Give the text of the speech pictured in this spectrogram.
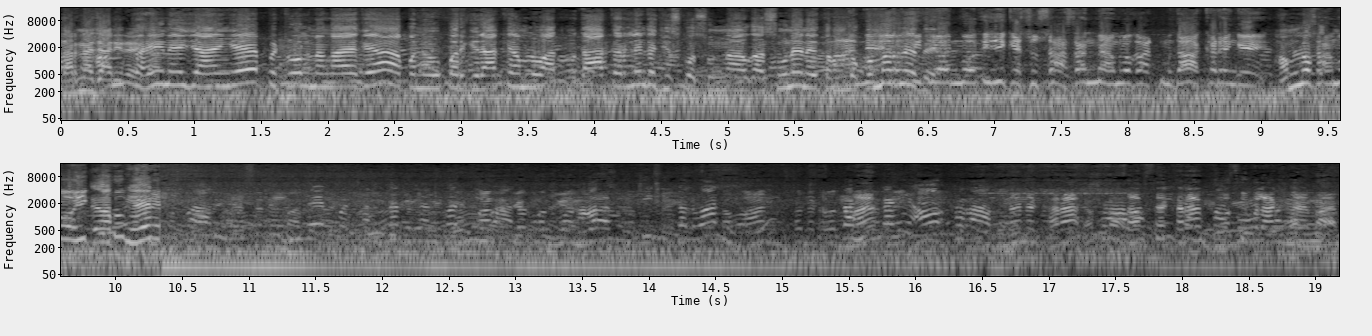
धरना जारी हम कहीं नहीं जाएँगे पेट्रोल मंगाया गया अपने ऊपर गिरा के हम लोग आत्मदाह कर लेंगे जिसको सुनना होगा सुने नहीं तो हम लोग को मरने दे मोदी जी के सुशासन में हम लोग आत्मदाह करेंगे हम लोग सामूहिक कहीं और खराब है नहीं खराब सबसे खराब कोसी ब्लॉक में है मैम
